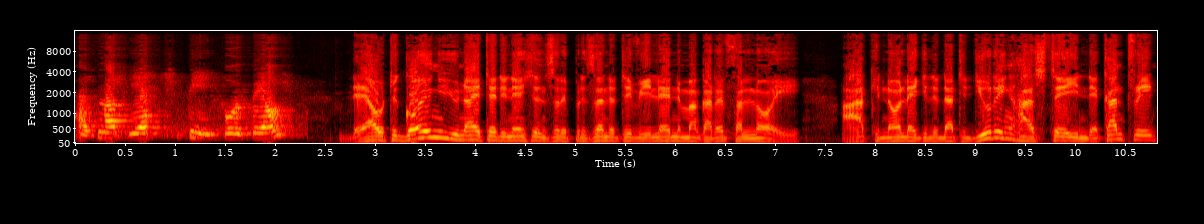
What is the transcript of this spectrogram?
has not yet been fulfilled. The outgoing United Nations representative Ellen Margrethe Løj acknowledged that during her stay in the country,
